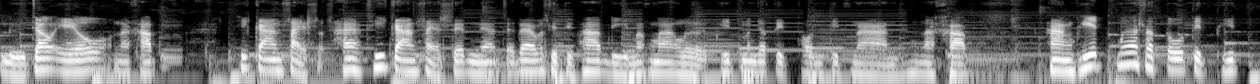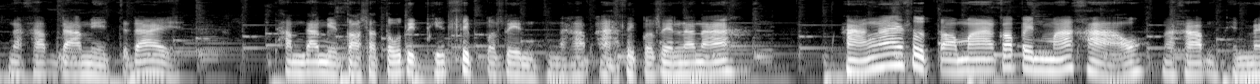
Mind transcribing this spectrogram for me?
หรือเจ้าเอลนะครับ ที่การใส่ที่การใส่เซตเนี้ยจะได้ประสิทธิภาพดีมากๆเลย พิษมันจะติดทนติดนานนะครับห่างพิษเมื่อศัตรูติดพิษนะครับดาเมจจะได้ทำดาเมจต่อศัตรูติดพิษ 10%นะครับอะ10%แล้วนะ หาง่ายสุดต่อมาก็เป็นม้าขาวนะครับ เห็นไหม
